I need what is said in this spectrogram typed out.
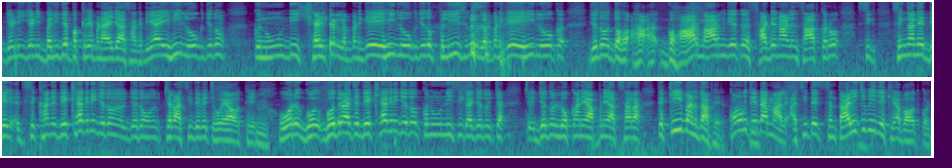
ਜਿਹੜੀ ਜਿਹੜੀ ਬਲੀ ਦੇ ਬੱਕਰੇ ਬਣਾਏ ਜਾ ਸਕਦੇ ਆ। ਇਹੀ ਲੋਕ ਜਦੋਂ ਕਾਨੂੰਨ ਦੀ ਸ਼ੈਲਟਰ ਲੱਭਣਗੇ ਇਹੀ ਲੋਕ ਜਦੋਂ ਪੁਲਿਸ ਨੂੰ ਲੱਭਣਗੇ ਇਹੀ ਲੋਕ ਜਦੋਂ ਗੁਹਾਰ ਮਾਰਨਗੇ ਕਿ ਸਾਡੇ ਨਾਲ ਇਨਸਾਫ ਕਰੋ। ਸਿੰਘਾਂ ਨੇ ਸਿੱਖਾਂ ਨੇ ਦੇਖਿਆ ਕਿ ਨਹੀਂ ਜਦੋਂ ਜਦੋਂ 84 ਦੇ ਵਿੱਚ ਹੋਇਆ ਉੱਥੇ? ਹੋਰ ਗੋ- ਗੋਧਰਾ 'ਚ ਦੇਖਿਆ ਕਿ ਨਹੀਂ ਜਦੋਂ ਕਾਨੂੰਨ ਨਹੀਂ ਸੀਗਾ ਜਦੋਂ ਜਦੋਂ ਲੋਕਾਂ ਨੇ ਆਪਣੇ ਹੱਥ ਸਾਰਾ? ਤੇ ਕੀ ਬਣਦਾ ਫਿਰ? ਕੌਣ ਕਿਹਦਾ ਮਾਲ? ਅਸੀਂ ਤੇ 47 'ਚ ਵੀ ਦੇਖਿਆ ਬਹੁਤ ਕੁਝ।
